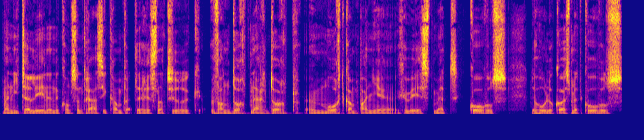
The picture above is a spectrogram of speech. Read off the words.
Maar niet alleen in de concentratiekampen. Er is natuurlijk van dorp naar dorp een moordcampagne geweest met kogels, de holocaust met kogels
